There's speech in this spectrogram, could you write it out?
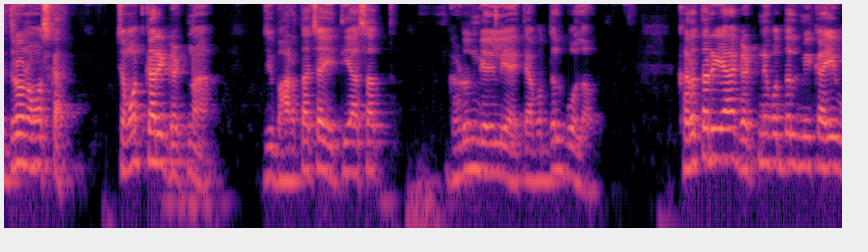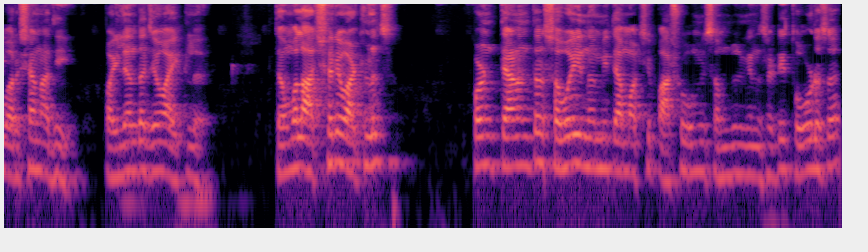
मित्र नमस्कार. चमत्कारिक घटना जी भारताच्या इतिहासात घडून गेलेली आहे त्याबद्दल बोलावं. खरं तर या घटनेबद्दल मी काही वर्षांआधी पहिल्यांदा जेव्हा ऐकलं तेव्हा मला आश्चर्य वाटलंच. पण त्यानंतर सवयीनं मी त्यामागची पार्श्वभूमी समजून घेण्यासाठी थोडंसं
